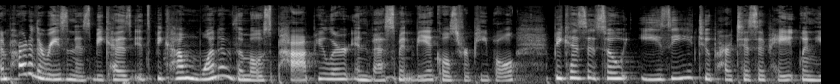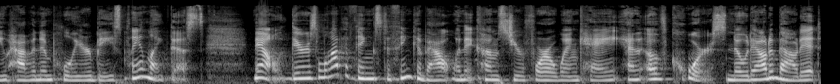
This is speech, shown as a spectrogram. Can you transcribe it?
And part of the reason is because it's become one of the most popular investment vehicles for people because it's so easy to participate when you have an employer based plan like this. Now, there's a lot of things to think about when it comes to your 401k, and of course, no doubt about it,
